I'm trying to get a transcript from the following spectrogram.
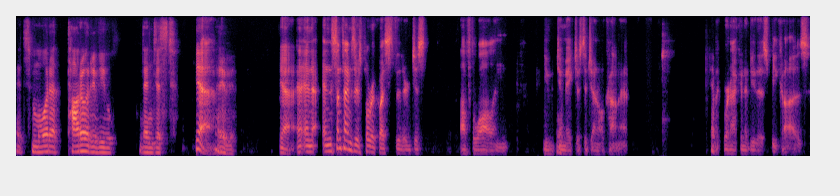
It's more a thorough review than just Yeah, review. yeah. a- And, and, sometimes there's pull requests that are just off the wall and you do Yeah. make just a general comment. Yep. Like, we're not gonna do this because.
